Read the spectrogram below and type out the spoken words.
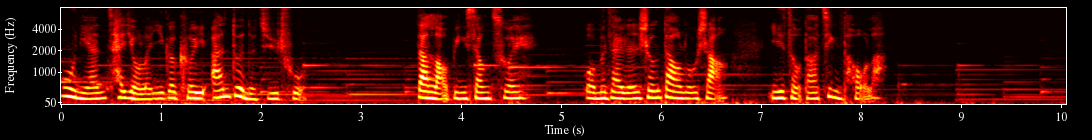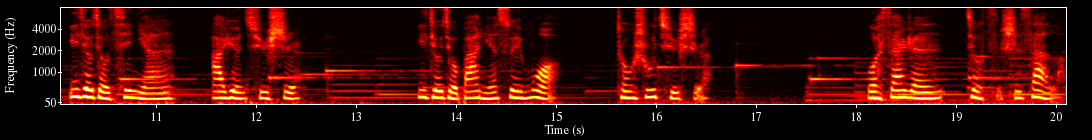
暮年才有了一个可以安顿的居处。但老病相催，我们在人生道路上已走到尽头了。一九九七年，阿苑去世；一九九八年岁末，钟书去世。我三人。就此失散了，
